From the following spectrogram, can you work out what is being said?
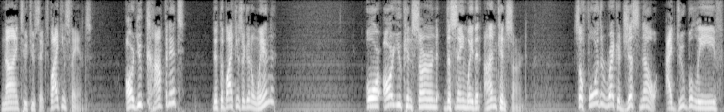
9226. Vikings fans, are you confident that the Vikings are going to win? Or are you concerned the same way that I'm concerned? So, for the record, just know I do believe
